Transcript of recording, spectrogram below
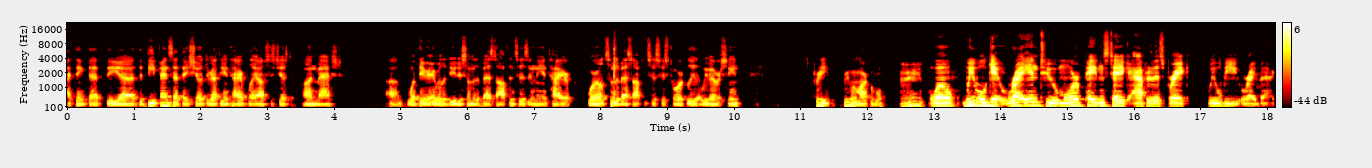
I think that the uh, the defense that they showed throughout the entire playoffs is just unmatched. Um, what they were able to do to some of the best offenses in the entire world, some of the best offenses historically that we've ever seen. It's pretty pretty remarkable. All right. Well, we will get right into more of Payton's take after this break. We will be right back.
